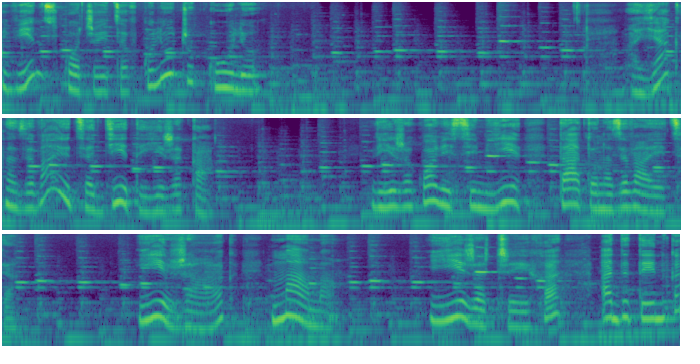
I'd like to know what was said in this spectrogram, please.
Він скочується в колючу кулю. А як називаються діти їжака? В їжаковій сім'ї тато називається їжак, мама їжачиха, а дитинка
